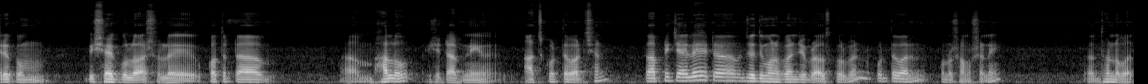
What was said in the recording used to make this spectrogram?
এরকম বিষয়গুলো আসলে কতটা ভালো সেটা আপনি আজ করতে পারছেন। তো আপনি চাইলে এটা যদি মনে করেন যে ব্রাউজ করবেন, করতে পারেন, কোনো সমস্যা নেই। ধন্যবাদ।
